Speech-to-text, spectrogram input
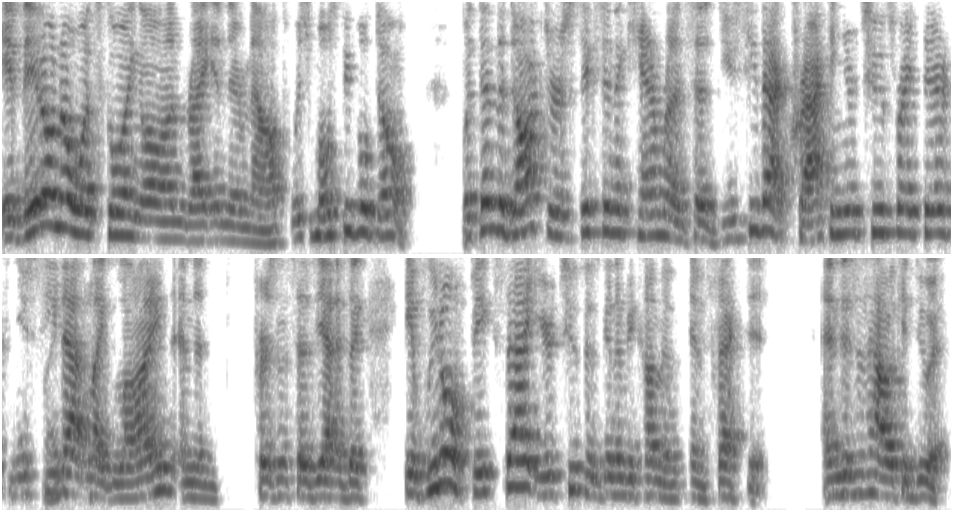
If they don't know what's going on right in their mouth, which most people don't, but then the doctor sticks in a camera and says, "Do you see that crack in your tooth right there? Can you see right. that like line?" And then person says, yeah, it's like, if we don't fix that, your tooth is going to become infected. And this is how it could do it.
